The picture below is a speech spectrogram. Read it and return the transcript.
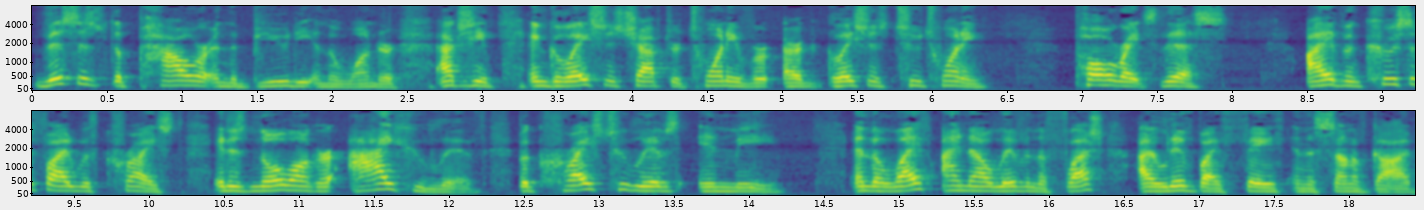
This is the power and the beauty and the wonder. Actually, in Galatians chapter 20, or Galatians 2.20, Paul writes this, I have been crucified with Christ. It is no longer I who live, but Christ who lives in me. And the life I now live in the flesh, I live by faith in the Son of God,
